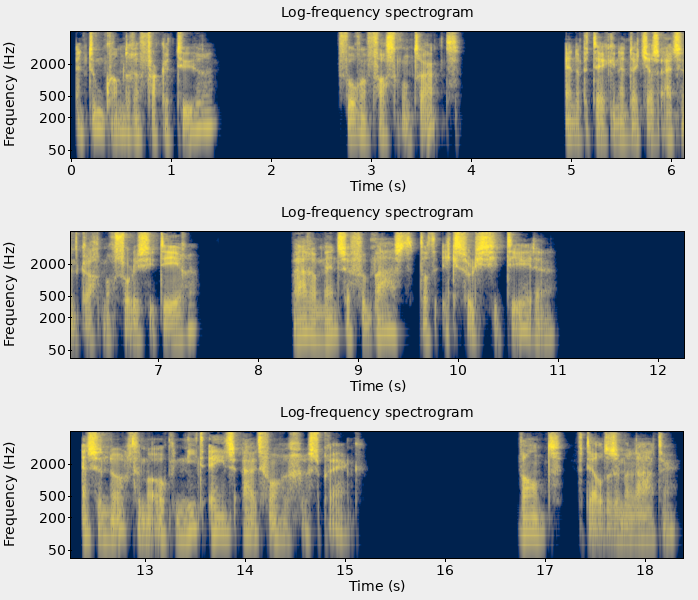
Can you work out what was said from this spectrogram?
En toen kwam er een vacature voor een vast contract. En dat betekende dat je als uitzendkracht mocht solliciteren. Waren mensen verbaasd dat ik solliciteerde. En ze nodigden me ook niet eens uit voor een gesprek. Want, vertelden ze me later,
